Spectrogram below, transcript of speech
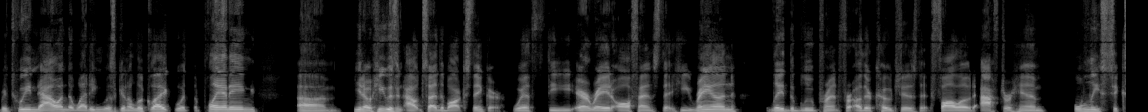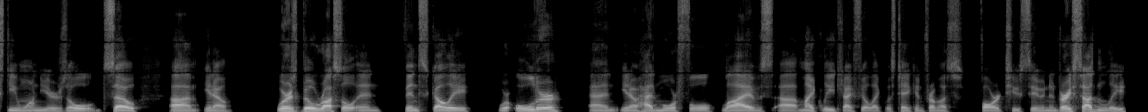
between now and the wedding was going to look like, what the planning, um, you know, he was an outside the box thinker with the air raid offense that he ran, laid the blueprint for other coaches that followed after him, only 61 years old. So, um, you know, whereas Bill Russell and Vin Scully were older and, you know, had more full lives, uh, Mike Leach, I feel like, was taken from us far too soon and very suddenly.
